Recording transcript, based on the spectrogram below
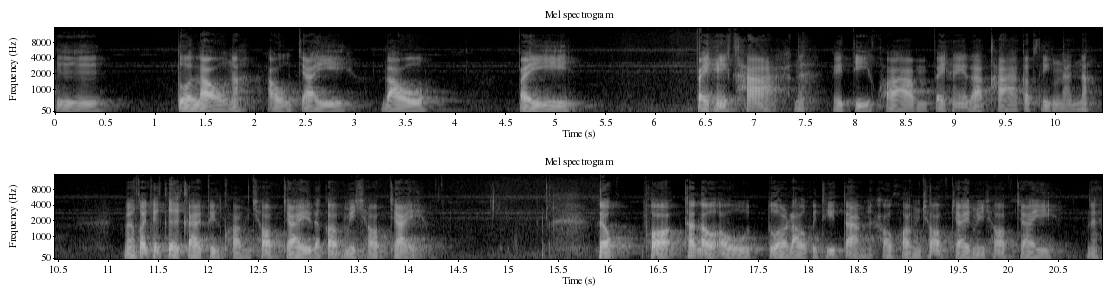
คือ ตัวเรานะเอาใจเราไปไปให้ค่านะไปตีความไปให้ราคากับสิ่งนั้นนะมันก็จะเกิดกลายเป็นความชอบใจแล้วก็ไม่ชอบใจ แล้วพอถ้าเราเอาตัวเราไปที่ตั้ง เอาความชอบใจไม่ชอบใจนะ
